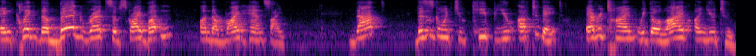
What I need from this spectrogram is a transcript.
and click the big red subscribe button on the right hand side. That this is going to keep you up to date every time we go live on YouTube.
